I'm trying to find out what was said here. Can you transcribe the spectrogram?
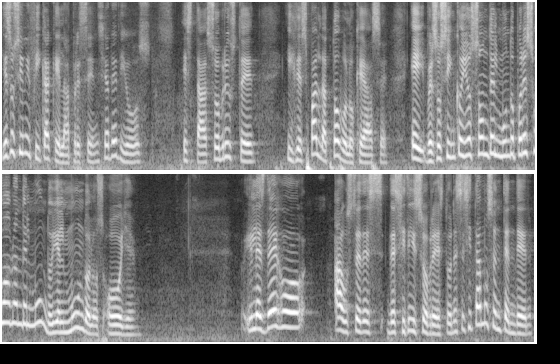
Y eso significa que la presencia de Dios está sobre usted y respalda todo lo que hace. Hey, verso 5, ellos son del mundo, por eso hablan del mundo y el mundo los oye. Y les dejo a ustedes decidir sobre esto. Necesitamos entender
